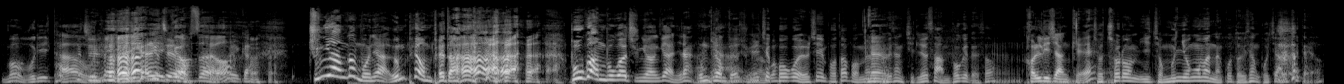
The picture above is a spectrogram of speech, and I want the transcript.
뭐 우리 다? 우리 얘기할 그치? 게 없어요. 그러니까 중요한 건 뭐냐? 은폐 은폐다. 보고 안 보고가 중요한 게 아니라 은폐 은폐가 제일 중요하고 보고 열심히 보다 보면 네. 더 이상 질려서 안 보게 돼서 걸리지 않게. 저처럼 이 전문 용어만 남고 더 이상 보지 않게 돼요.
